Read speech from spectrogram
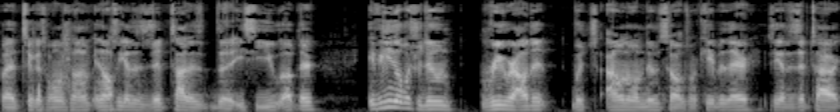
but it took us a long time. And also, you got to zip tie the, the ECU up there. If you know what you're doing, reroute it, which I don't know what I'm doing, so I'm just going to keep it there. So you got the zip tie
